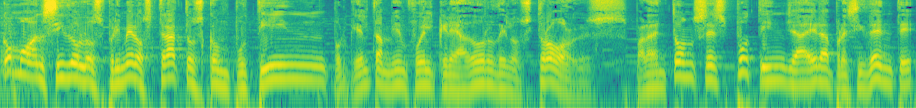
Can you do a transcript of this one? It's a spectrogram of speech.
¿Cómo han sido los primeros tratos con Putin? Porque él también fue el creador de los trolls. Para entonces Putin ya era presidente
